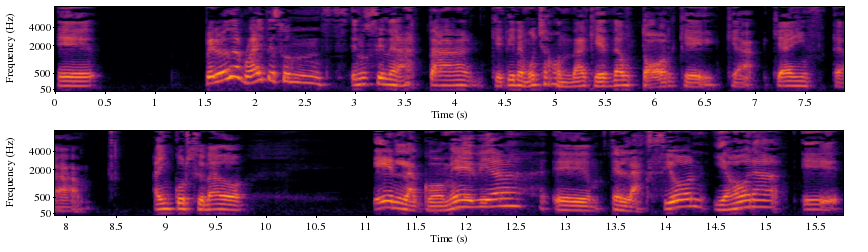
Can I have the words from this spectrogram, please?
Eh, pero Edward Wright es un, es un cineasta que tiene mucha onda, que es de autor, que, que, ha, que ha, incursionado en la comedia, en la acción, y ahora eh,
